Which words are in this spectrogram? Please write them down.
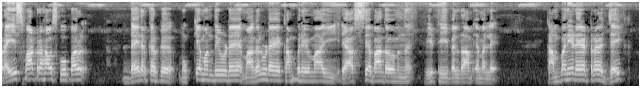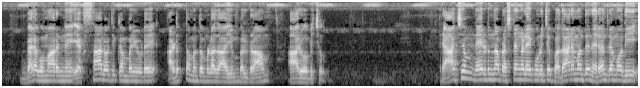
പ്രൈസ് വാട്ടർ ഹൗസ് കൂപ്പർ ഡയറക്ടർക്ക് മുഖ്യമന്ത്രിയുടെ മകളുടെ കമ്പനിയുമായി രഹസ്യബാന്ധവമെന്ന് V. T. Balram M. L. A. Company director Jaick ബലകുമാറിന് എക്സാലോജി കമ്പനിയുടെ അടുത്ത ബന്ധമുള്ളതായും ബൽറാം ആരോപിച്ചു. രാജ്യം നേരിടുന്ന പ്രശ്നങ്ങളെക്കുറിച്ച് പ്രധാനമന്ത്രി നരേന്ദ്രമോദി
